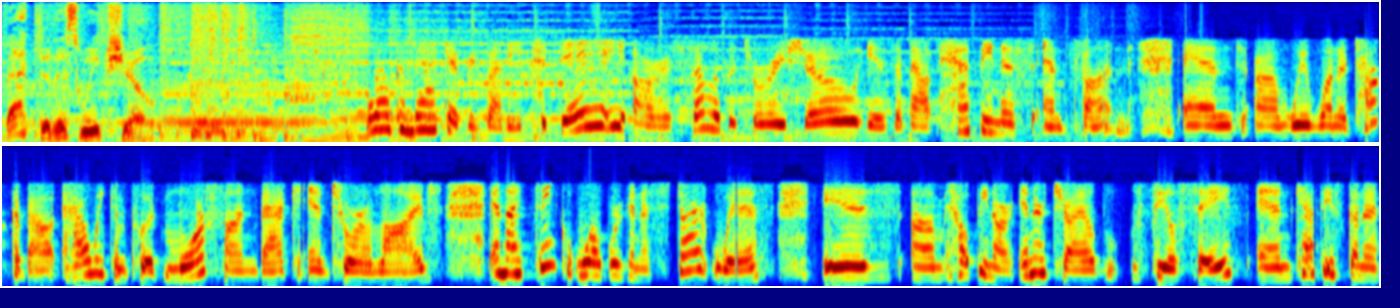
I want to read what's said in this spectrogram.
back to this week's show. Welcome back, everybody. Today, our celebratory show is about happiness and fun. And um, we want to talk about how we can put more fun back into our lives. And I think what we're going to start with is um, helping our inner child feel safe. And Kathy's going to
